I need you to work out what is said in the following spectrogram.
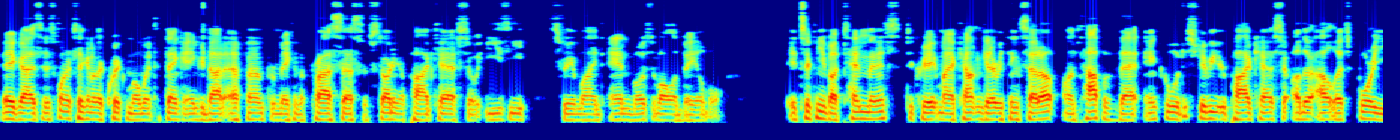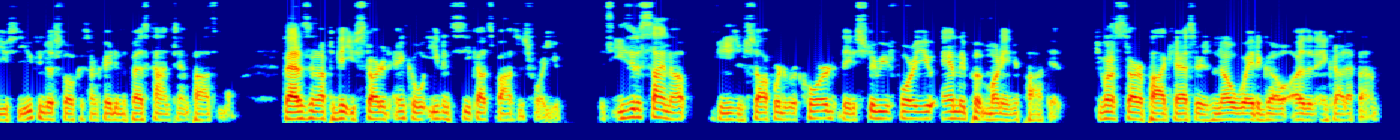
Hey guys, I just want to take another quick moment to thank Anchor.fm for making the process of starting a podcast so easy, streamlined, and most of all available. It took me about 10 minutes to create my account and get everything set up. On top of that, Anchor will distribute your podcast to other outlets for you so you can just focus on creating the best content possible. If that isn't enough to get you started, Anchor will even seek out sponsors for you. It's easy to sign up. You can use your software to record, they distribute for you, and they put money in your pocket. If you want to start a podcast, there is no way to go other than Anchor.fm.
